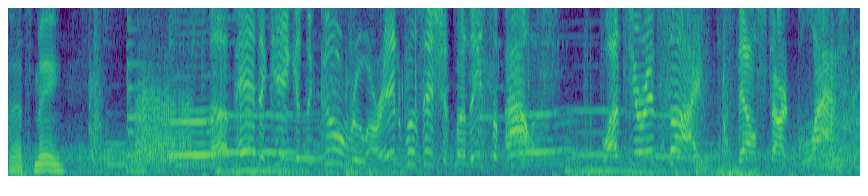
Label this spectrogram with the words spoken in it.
That's me. The Panda King and the Guru are in position beneath the palace. Once you're inside, they'll start blasting.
